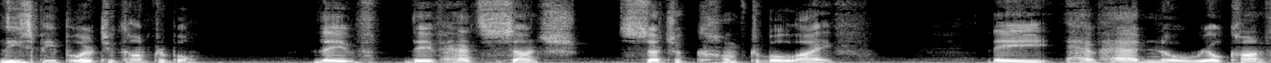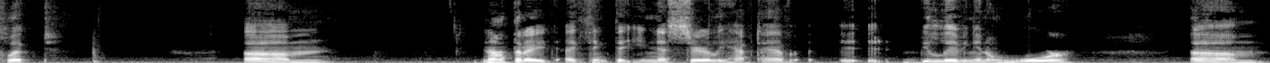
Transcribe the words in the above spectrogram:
These people are too comfortable. They've they've had such such a comfortable life. They have had no real conflict. Um, not that I, I think that you necessarily have to have it, it- be living in a war, um,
